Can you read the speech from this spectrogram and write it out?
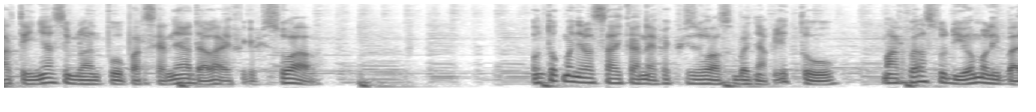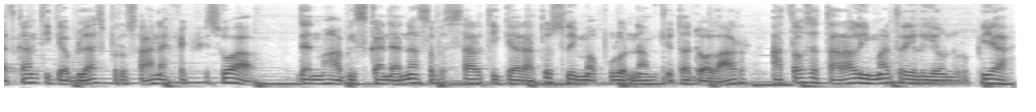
Artinya 90%-nya adalah efek visual. Untuk menyelesaikan efek visual sebanyak itu, Marvel Studio melibatkan 13 perusahaan efek visual dan menghabiskan dana sebesar 356 juta dolar atau setara 5 triliun rupiah.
